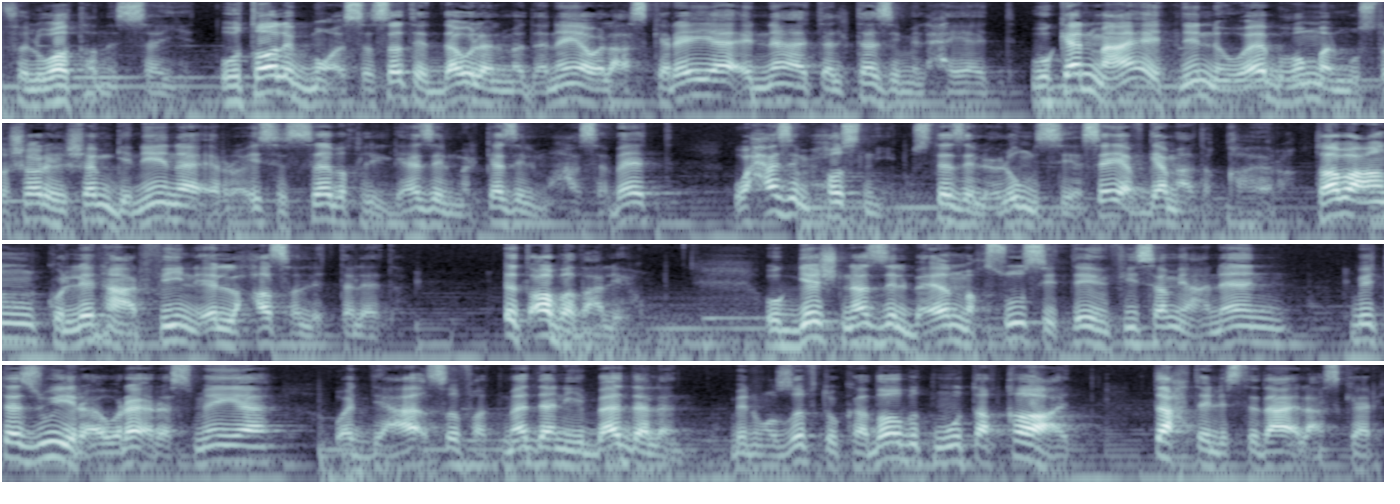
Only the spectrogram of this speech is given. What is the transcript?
في الوطن السيد. وطالب مؤسسات الدولة المدنية والعسكرية إنها تلتزم الحياد. وكان معاه اتنين نواب هم المستشار هشام جنينة الرئيس السابق للجهاز المركزي للمحاسبات وحازم حسني أستاذ العلوم السياسية في جامعة القاهرة. طبعا كلنا عارفين إيه اللي حصل للتلاتة. اتقبض عليهم. والجيش نزل بيان مخصوص يتهم فيه سامي عنان بتزوير أوراق رسمية وادعاء صفة مدني بدلا من وظيفته كضابط متقاعد تحت الاستدعاء العسكري.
